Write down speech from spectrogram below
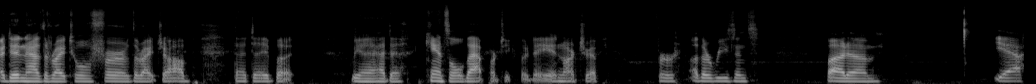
I didn't have the right tool for the right job that day, but we had to cancel that particular day in our trip for other reasons. But um, yeah.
